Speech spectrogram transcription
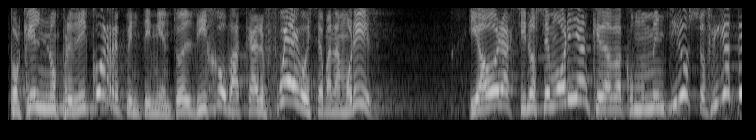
Porque él no predicó arrepentimiento, él dijo va a caer fuego y se van a morir. Y ahora si no se morían quedaba como un mentiroso. Fíjate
